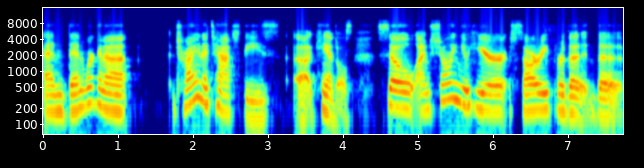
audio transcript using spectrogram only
And then we're going to try and attach these uh, candles. So I'm showing you here, sorry for the, the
